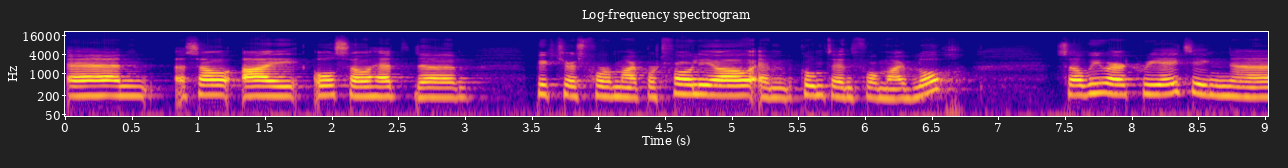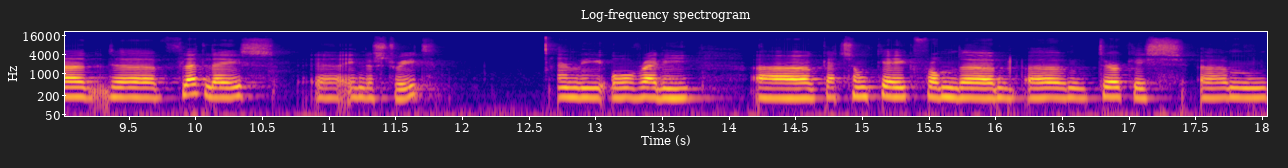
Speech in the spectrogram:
And so I also had the pictures for my portfolio and content for my blog. So we were creating uh, the flat lays uh, in the street. And we already uh, got some cake from the um, Turkish um,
